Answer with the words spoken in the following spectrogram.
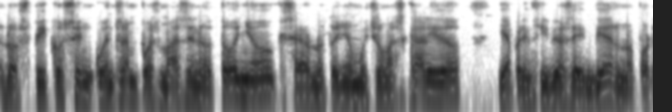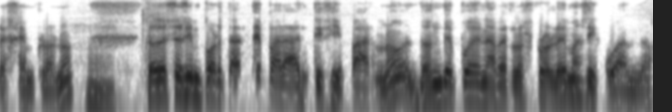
los picos se encuentran pues más en otoño, que será un otoño mucho más cálido, y a principios de invierno, por ejemplo, ¿no? Mm. Todo esto es importante para anticipar, ¿no? Dónde pueden haber los problemas y cuándo.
